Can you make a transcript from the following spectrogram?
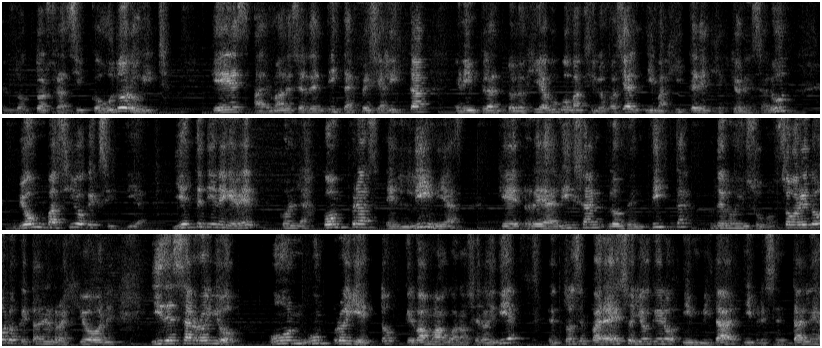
el doctor Francisco Budorovich, que es, además de ser dentista, especialista en implantología bucomaxilofacial y magíster en gestión en salud, vio un vacío que existía. Y este tiene que ver con las compras en línea que realizan los dentistas de los insumos, sobre todo los que están en regiones, y desarrolló un, proyecto que vamos a conocer hoy día. Entonces, para eso yo quiero invitar y presentarles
